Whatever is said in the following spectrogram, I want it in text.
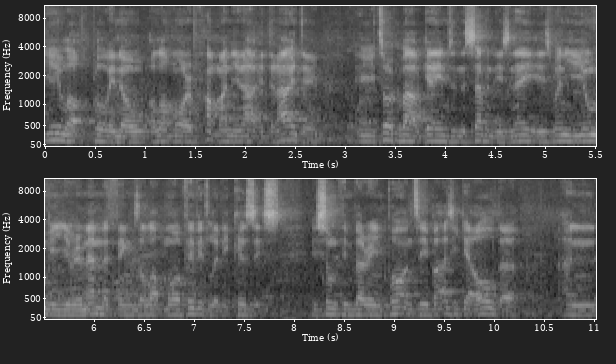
you lot probably know a lot more about Man United than I do. You talk about games in the 70s and 80s. When you're younger, you remember things a lot more vividly because it's it's something very important to you. But as you get older, and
